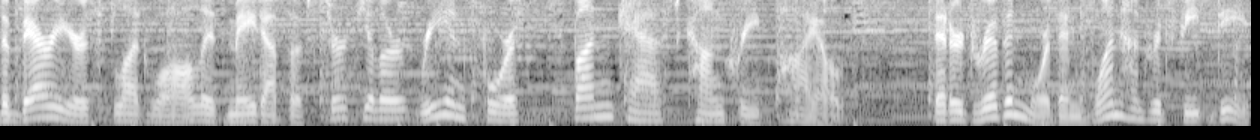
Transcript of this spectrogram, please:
The barrier's flood wall is made up of circular, reinforced spun cast concrete piles that are driven more than 100 feet deep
